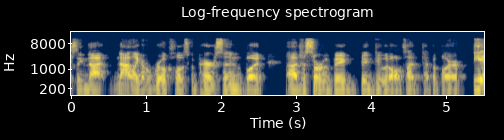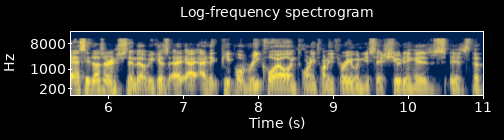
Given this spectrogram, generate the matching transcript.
thing, not not like a real close comparison, but uh, just sort of a big big do it all type type of player. Yeah, see, those are interesting though because I, I think people recoil in 2023 when you say shooting is is the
